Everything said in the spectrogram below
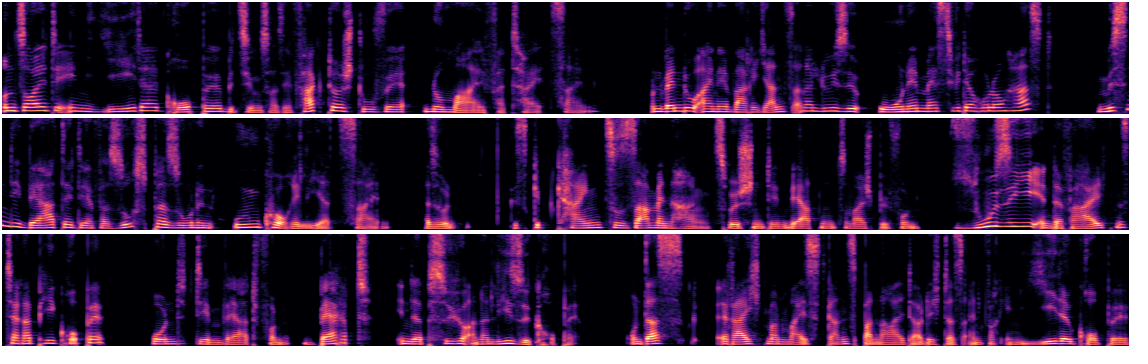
und sollte in jeder Gruppe bzw. Faktorstufe normal verteilt sein. Und wenn du eine Varianzanalyse ohne Messwiederholung hast, müssen die Werte der Versuchspersonen unkorreliert sein. Also es gibt keinen Zusammenhang zwischen den Werten zum Beispiel von Susi in der Verhaltenstherapiegruppe und dem Wert von Bert in der Psychoanalysegruppe. Und das erreicht man meist ganz banal dadurch, dass einfach in jeder Gruppe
